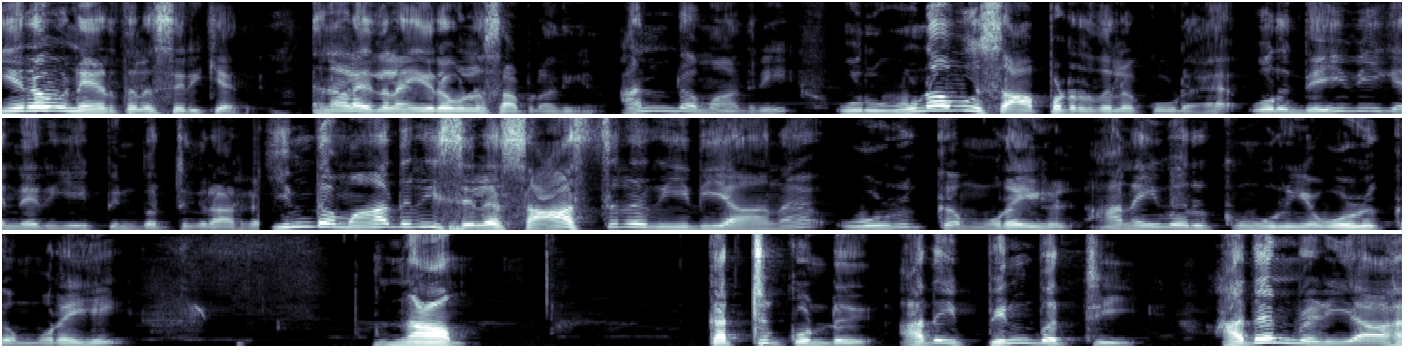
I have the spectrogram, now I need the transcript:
இரவு நேரத்தில் செரிக்காது. அதனால் இதெல்லாம் இரவில் சாப்பிடாதீங்க. அந்த மாதிரி ஒரு உணவு சாப்பிட்றதுல கூட ஒரு தெய்வீக நெறியை பின்பற்றுகிறார்கள். இந்த மாதிரி சில சாஸ்திர ரீதியான ஒழுக்க முறைகள் அனைவருக்கும் உரிய ஒழுக்க முறையை நாம் கற்றுக்கொண்டு அதை பின்பற்றி அதன் வழியாக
